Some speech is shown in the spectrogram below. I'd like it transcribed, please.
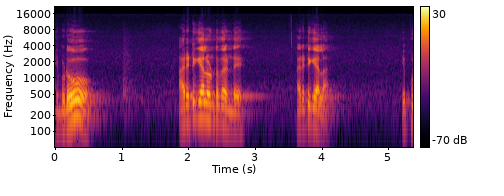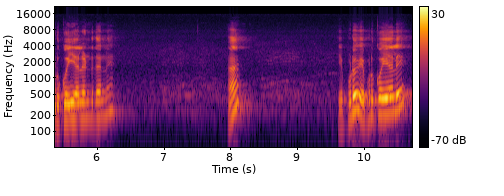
ఇప్పుడు అరటిగేల ఉంటుందండి. అరటిగేల. ఎప్పుడు కొయ్యాలండి దాన్ని? ఎప్పుడు? ఎప్పుడు కొయ్యాలి?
